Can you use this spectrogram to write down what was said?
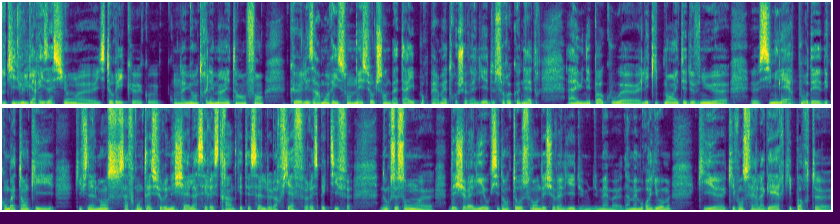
outils de vulgarisation euh, historique euh, qu'on a eu entre les mains étant enfant que les armoiries sont nées sur le champ de bataille pour permettre aux chevaliers de se reconnaître à une époque où l'équipement était devenu similaire pour des, des, combattants qui qui finalement s'affrontaient sur une échelle assez restreinte qui était celle de leurs fiefs respectifs. Donc ce sont des chevaliers occidentaux, souvent des chevaliers du, du même d'un même royaume qui qui vont faire la guerre, qui portent euh,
